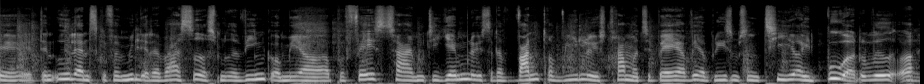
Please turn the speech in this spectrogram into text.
øh, den udlandske familie, der bare sidder og smider vingummier på FaceTime, de hjemløse, der vandrer hviløst frem og tilbage, og ved at blive som sådan en tiger i et bur, du ved. Og, mm.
